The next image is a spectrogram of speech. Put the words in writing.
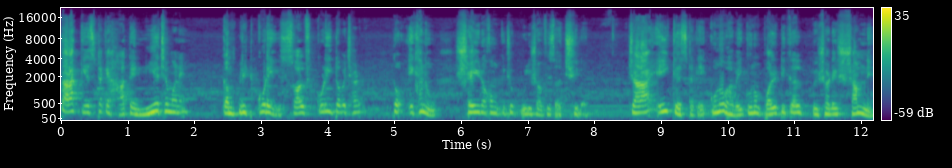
তারা কেসটাকে হাতে নিয়েছে মানে কমপ্লিট করেই সলভ করেই তবে ছাড়বে তো এখানেও সেই রকম কিছু পুলিশ অফিসার ছিল। যারা এই কেসটাকে কোনোভাবেই কোনো পলিটিক্যাল প্রেশারের সামনে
